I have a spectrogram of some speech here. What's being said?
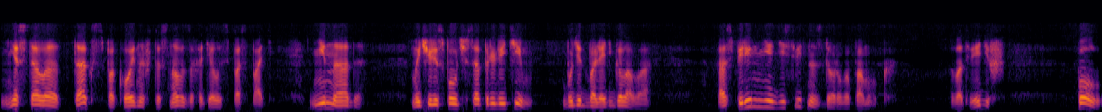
Мне стало так спокойно, что снова захотелось поспать. Не надо. Мы через полчаса прилетим. Будет болеть голова. Аспирин мне действительно здорово помог. Вот видишь. Пол,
